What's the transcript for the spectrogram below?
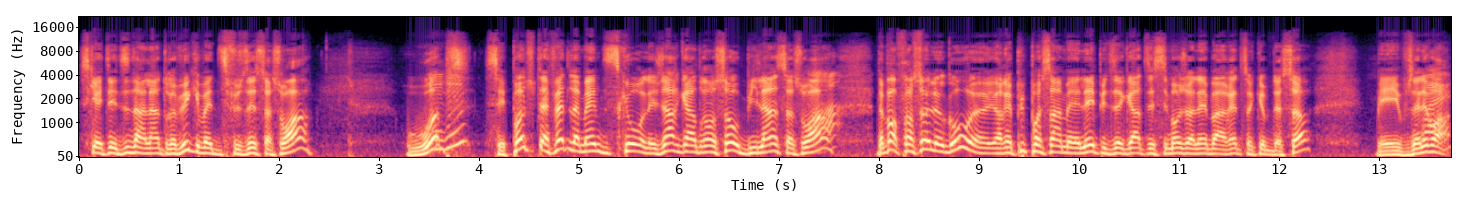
ce qui a été dit dans l'entrevue qui va être diffusé ce soir. Oups, c'est pas tout à fait le même discours. Les gens regarderont ça au bilan ce soir. D'abord, François Legault euh, il aurait pu pas s'en mêler puis dire, regarde, c'est Simon Jolin Barrette s'occupe de ça. Mais vous allez Ouais. voir,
